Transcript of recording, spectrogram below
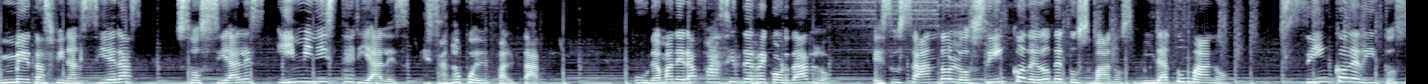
metas financieras sociales y ministeriales. Esas no pueden faltar. Una manera fácil de recordarlo es usando los cinco dedos de tus manos. Mira tu mano. Cinco deditos.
